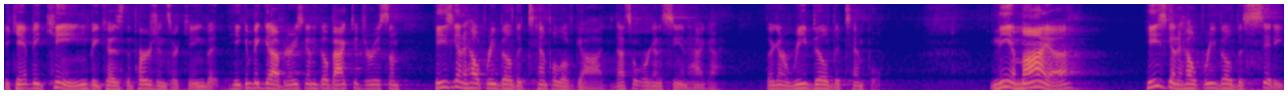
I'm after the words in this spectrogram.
He can't be king because the Persians are king, but he can be governor. He's going to go back to Jerusalem. He's going to help rebuild the temple of God. That's what we're going to see in Haggai. They're going to rebuild the temple. Nehemiah, he's going to help rebuild the city,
